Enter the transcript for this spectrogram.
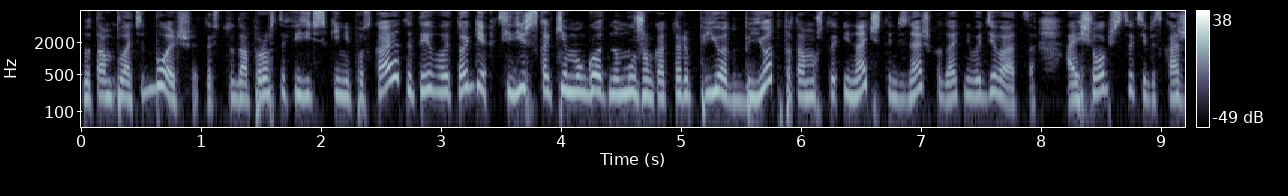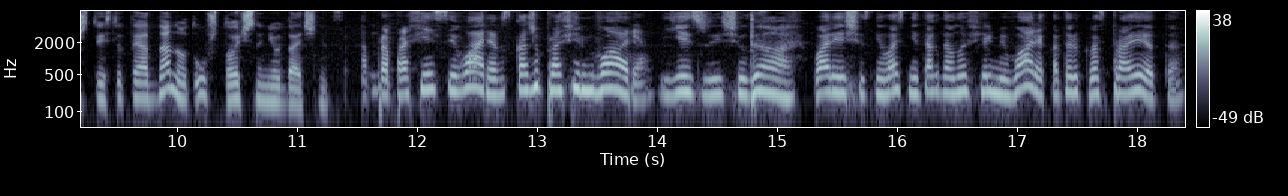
но там платят больше. То есть туда просто физически не пускают, и ты в итоге сидишь с каким угодно мужем, который пьет, бьет, потому что иначе ты не знаешь, куда от него деваться. А еще общество тебе скажет, что если ты одна, ну то уж точно неудачница. А про профессии Варя. Расскажи про фильм «Варя». Есть же еще... Да. Варя еще снялась не так давно в фильме «Варя», который как раз про это.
